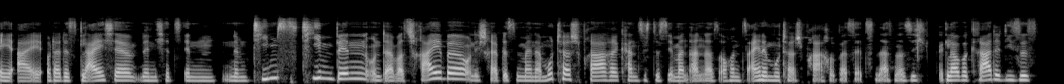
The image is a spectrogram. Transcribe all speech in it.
AI oder das Gleiche, wenn ich jetzt in einem Teams-Team bin und da was schreibe und ich schreibe das in meiner Muttersprache, kann sich das jemand anders auch in seine Muttersprache übersetzen lassen. Also ich glaube, gerade dieses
